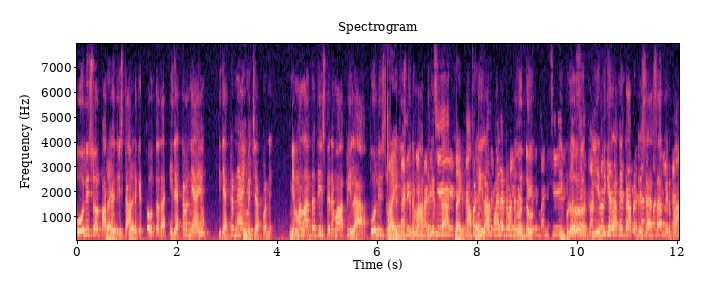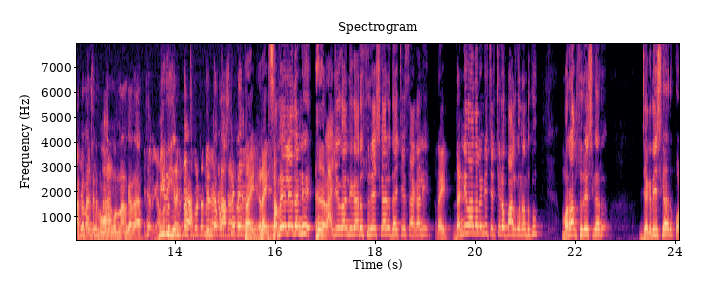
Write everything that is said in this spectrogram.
పోలీసు వాళ్ళు పక్కకు తీస్తే. అడ్డగెట్ అవుతుందా? ఇది ఎక్కడ న్యాయం? ఇది ఎక్కడ న్యాయం మీరు చెప్పండి. మిమ్మల్ని అడ్డ తీస్తేనేమో అపీలా పోలీసులు అడ్డ Right. తీస్తేనేమో మనిషి- అడ్డగెంత Right, కాబట్టి ఈ. రకమైనటువంటి వద్దు. ఇప్పుడు ఎందుకు రన్నింగ్ కామెంటరీ సార్ సార్ మీరు మాట్లాడాల్సిన మౌనం ఉన్నాను కదా. మీరు ఎంత ఎంత? రైట్ రైట్ సమయం లేదండి. రాజీవ్ గాంధీ గారు సురేష్ గారు దయచేసి సాగాలి రైట్ ధన్యవాదాలండి చర్చలో పాల్గొన్నందుకు. మొర్రాబ్ సురేష్ గారు జగదీష్ గారు కొండ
